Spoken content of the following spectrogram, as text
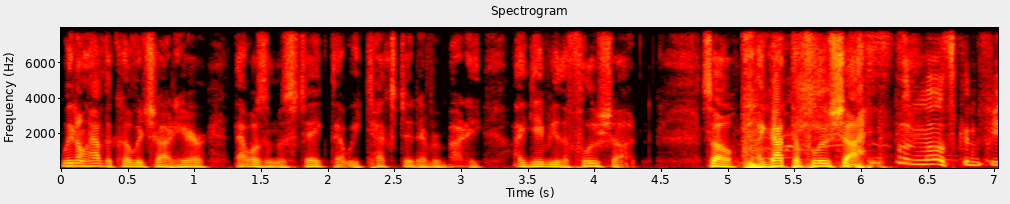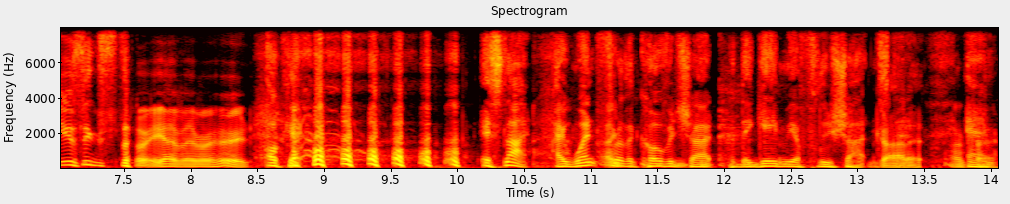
we don't have the COVID shot here. That was a mistake that we texted everybody. I gave you the flu shot, so I got the flu shot." It's the most confusing story I've ever heard. Okay, it's not. I went for the COVID shot, but they gave me a flu shot instead. Got it. Okay. And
